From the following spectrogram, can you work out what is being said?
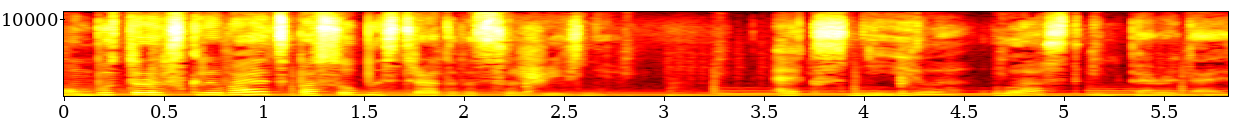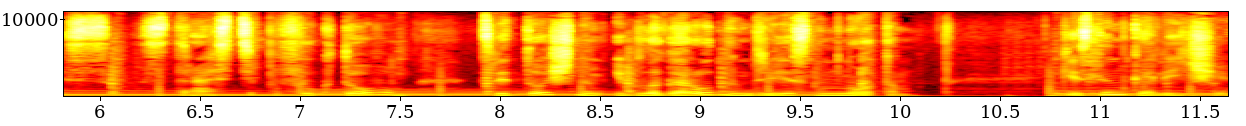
Он быстро раскрывает способность радоваться жизни. Экс Нила Last in Paradise – страсти по фруктовым, цветочным и благородным древесным нотам. Кислинка личи,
